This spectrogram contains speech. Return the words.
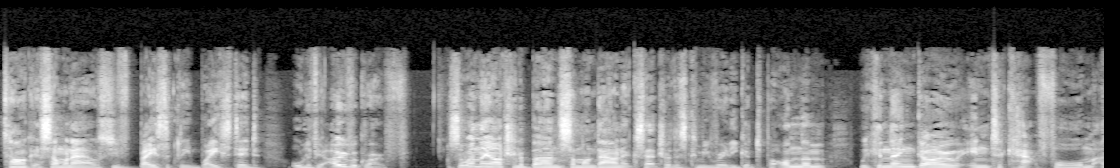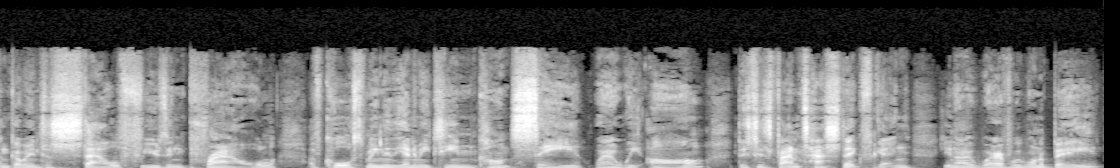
targets someone else, you've basically wasted all of your overgrowth. So when they are trying to burn someone down, etc., this can be really good to put on them. We can then go into cat form and go into stealth using prowl, of course, meaning the enemy team can't see where we are. This is fantastic for getting, you know, wherever we want to be.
